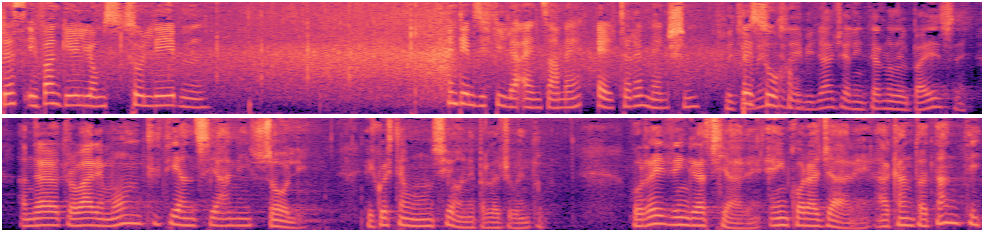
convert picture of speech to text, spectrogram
des Evangeliums zu leben, indem sie viele einsame ältere Menschen besuchen andare a trovare molti anziani soli. E questa è un'unzione per la gioventù. Vorrei ringraziare e incoraggiare accanto a tanti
